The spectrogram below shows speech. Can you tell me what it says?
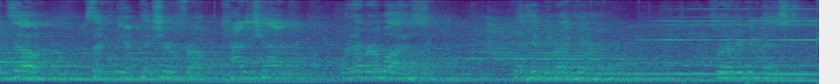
Enzo, sending me a picture from Caddyshack, whatever it was, that hit me right here for everything missed.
